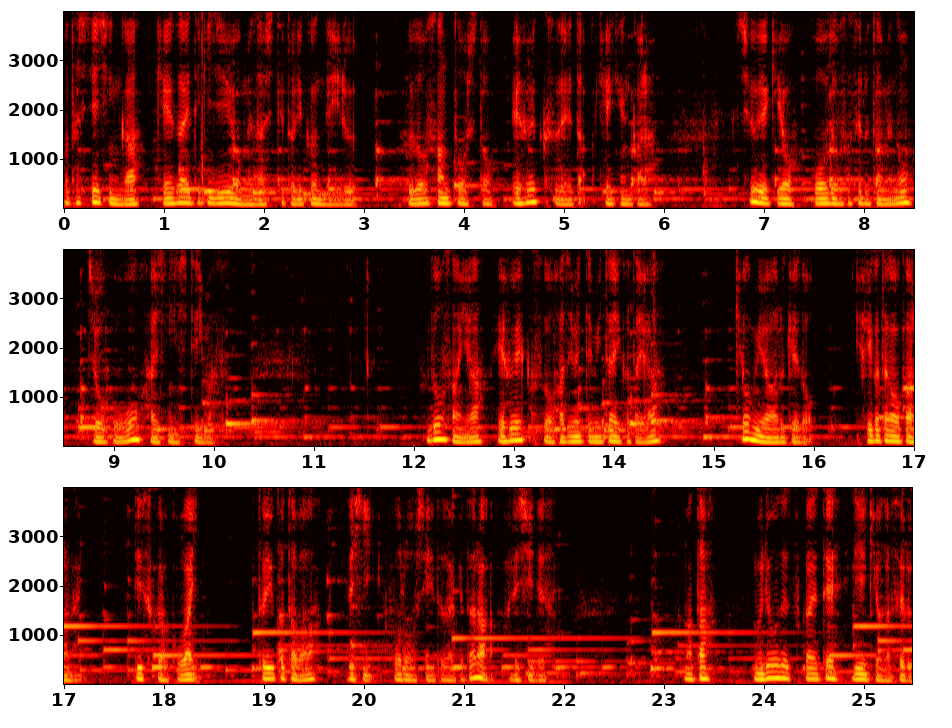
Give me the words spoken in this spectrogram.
私自身が経済的自由を目指して取り組んでいる不動産投資と FX で得た経験から収益を向上させるための情報を配信しています。不動産や FX を始めてみたい方や興味はあるけどやり方がわからないリスクが怖いという方は是非フォローしていただけたら嬉しいです。また無料で使えて利益を出せる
